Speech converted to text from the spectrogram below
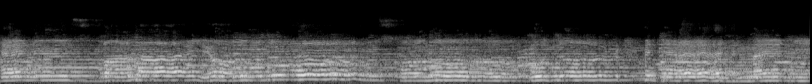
Henüz bana yolunun sonu budur denmedi.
